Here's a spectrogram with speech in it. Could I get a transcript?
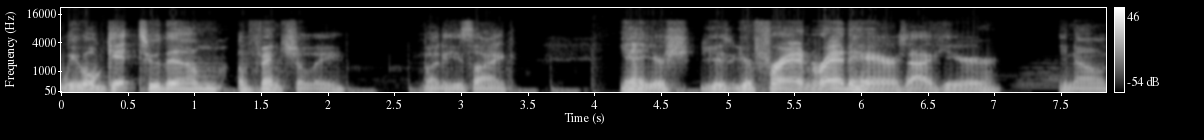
We will get to them eventually, but he's like, "Yeah, your your, your friend Red Hair's out here, you know,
